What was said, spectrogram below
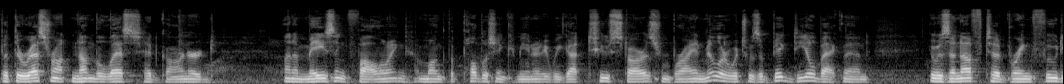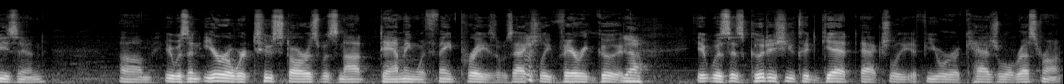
but the restaurant nonetheless had garnered an amazing following among the publishing community. We got two stars from Bryan Miller, which was a big deal back then it was enough to bring foodies in. Um, it was an era where two stars was not damning with faint praise. It was actually very good. Yeah. It was as good as you could get, actually, if you were a casual restaurant.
